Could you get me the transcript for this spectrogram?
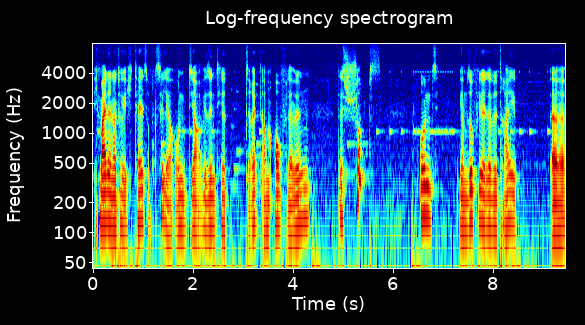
Ich meine natürlich Tales of Xillia und ja, wir sind hier direkt am Aufleveln des Shops. Und wir haben so viele Level 3 äh,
